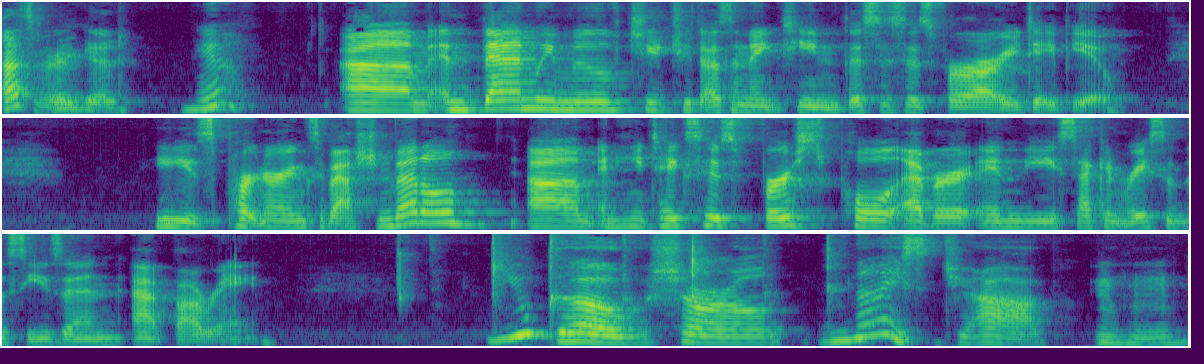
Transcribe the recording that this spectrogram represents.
that's very good. Yeah. Um, and then we move to 2019. This is his Ferrari debut. He's partnering Sebastian Vettel, um, and he takes his first pole ever in the second race of the season at Bahrain. You go, Charles. Nice job. Mm-hmm.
